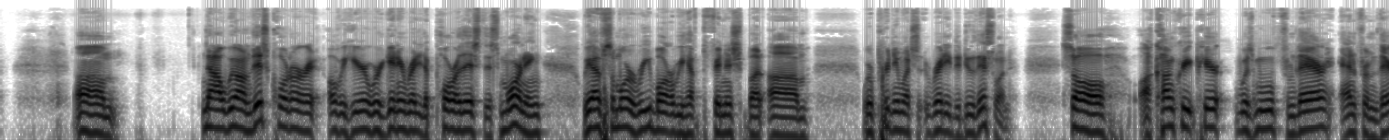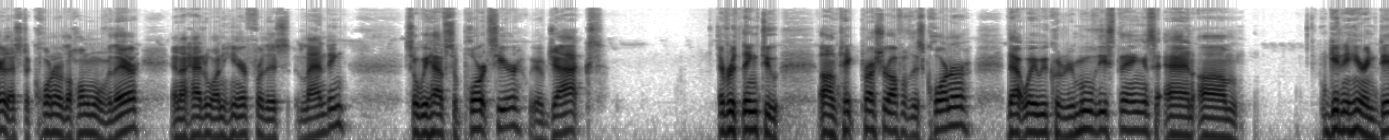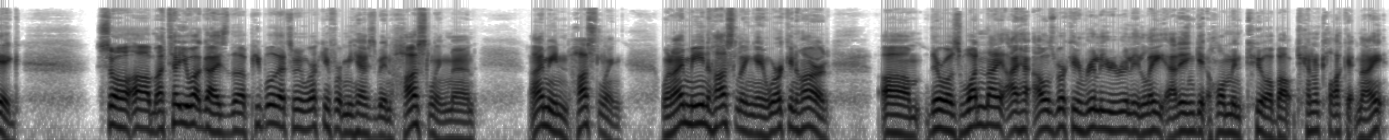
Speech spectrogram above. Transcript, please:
Um, now we're on this corner over here. We're getting ready to pour this this morning. We have some more rebar we have to finish, but um, we're pretty much ready to do this one. So a concrete pier was moved from there and from there. That's the corner of the home over there. And I had one here for this landing. So we have supports here. We have jacks. Everything to um, take pressure off of this corner. That way we could remove these things and um, get in here and dig. So, um, I tell you what, guys, the people that's been working for me has been hustling, man. I mean, hustling. When I mean hustling and working hard, um, there was one night I, I was working really, really late. I didn't get home until about 10 o'clock at night.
